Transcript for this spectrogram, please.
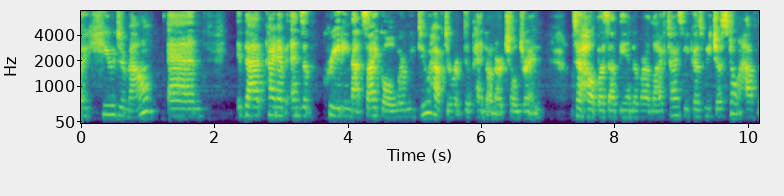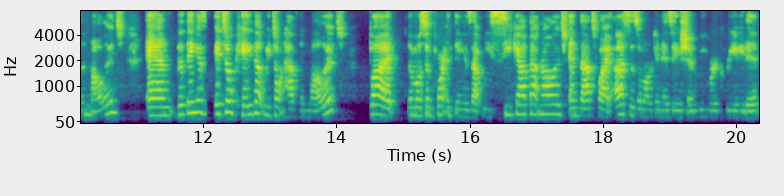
a huge amount. And that kind of ends up creating that cycle where we do have to depend on our children to help us at the end of our lifetimes because we just don't have the knowledge. And the thing is, it's okay that we don't have the knowledge, but the most important thing is that we seek out that knowledge. And that's why us as an organization, we were created,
